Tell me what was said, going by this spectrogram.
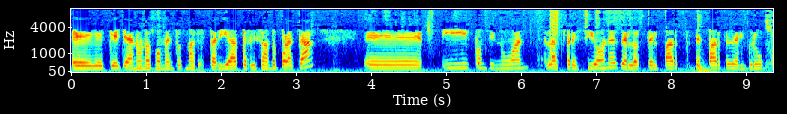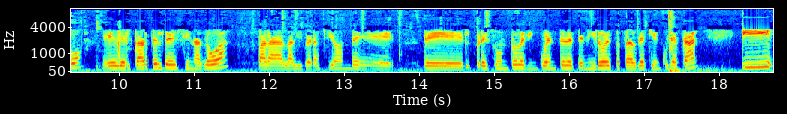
eh, que ya en unos momentos más estaría aterrizando por acá, eh, y continúan las presiones de, del de parte del grupo eh, del cártel de Sinaloa para la liberación de del presunto delincuente detenido esta tarde aquí en Culiacán y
